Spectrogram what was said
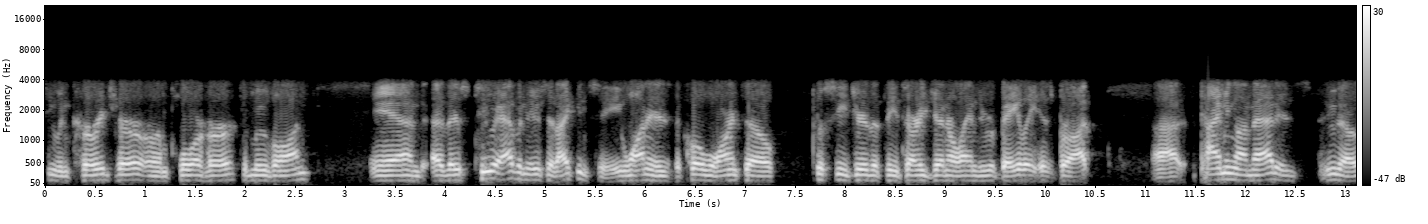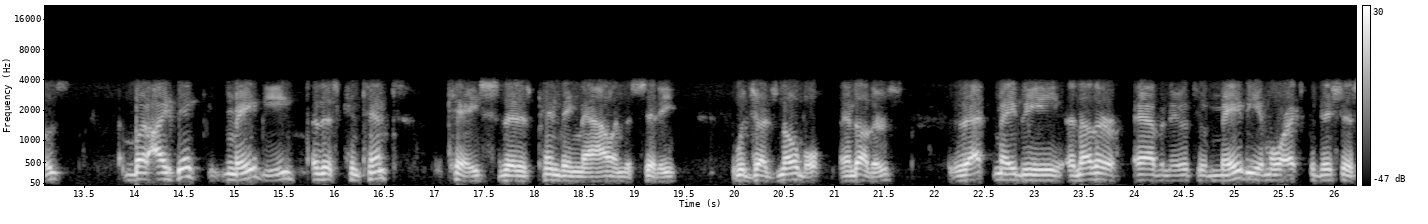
to encourage her or implore her to move on. And uh, there's two avenues that I can see. One is the Quo Warranto procedure that the Attorney General Andrew Bailey has brought. Uh, timing on that is who knows. But I think maybe this contempt case that is pending now in the city with Judge Noble and others, that may be another avenue to maybe a more expeditious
